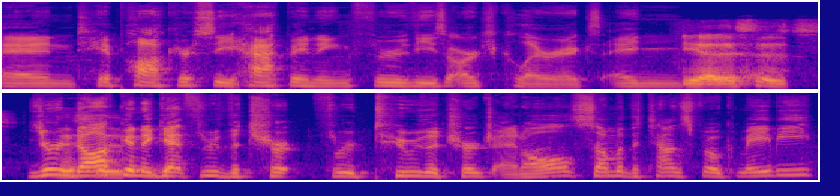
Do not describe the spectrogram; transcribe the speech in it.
and hypocrisy happening through these arch clerics, and Yeah, this is. you're this not is- going to get through the church through to the church at all. Some of the townsfolk maybe.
